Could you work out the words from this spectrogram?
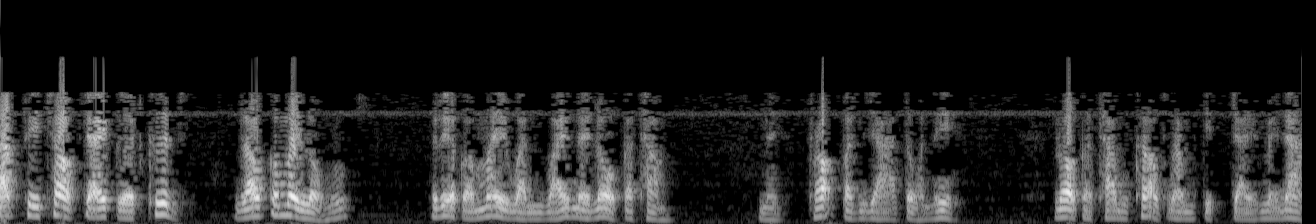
รักที่ชอบใจเกิดขึ้น เราก็ไม่หลง เรียกว่าไม่หวั่นไหวในโลกธรรมนี่เพราะปัญญาตัวนี้ โลกธรรมครอบงำจิตใจไม่ได้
